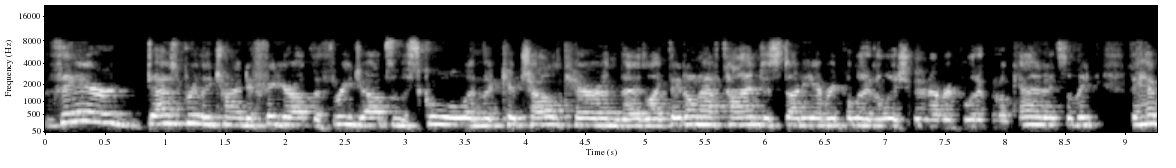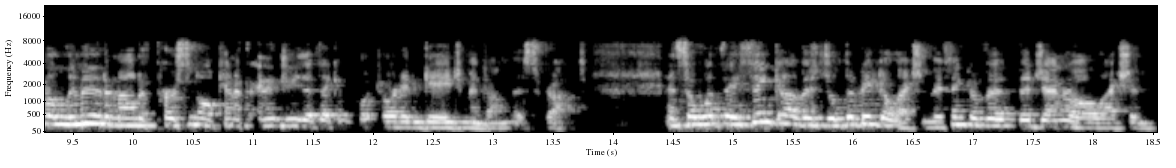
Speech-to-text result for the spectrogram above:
they're desperately trying to figure out the three jobs in the school and the child care and the, like they don't have time to study every political issue and every political candidate. So they they have a limited amount of personal kind of energy that they can put toward engagement on this front. And so what they think of is the big election. They think of the, the general election.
